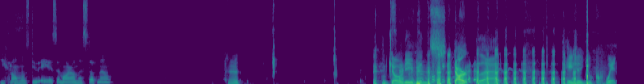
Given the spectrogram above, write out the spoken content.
You can almost do ASMR on this stuff now. Huh? Don't even start that. Tasia, you quit.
